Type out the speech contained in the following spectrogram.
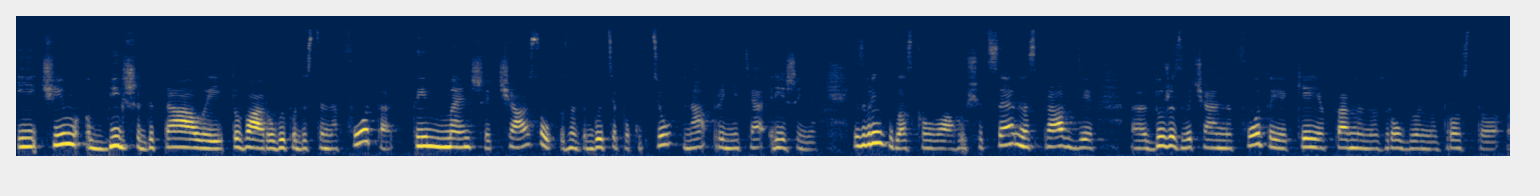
І чим більше деталей товару ви подасте на фото, тим менше часу знадобиться покупцю на прийняття рішення. І зверніть, будь ласка, увагу, що це насправді е, дуже звичайне фото, яке я впевнено зроблено просто е,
